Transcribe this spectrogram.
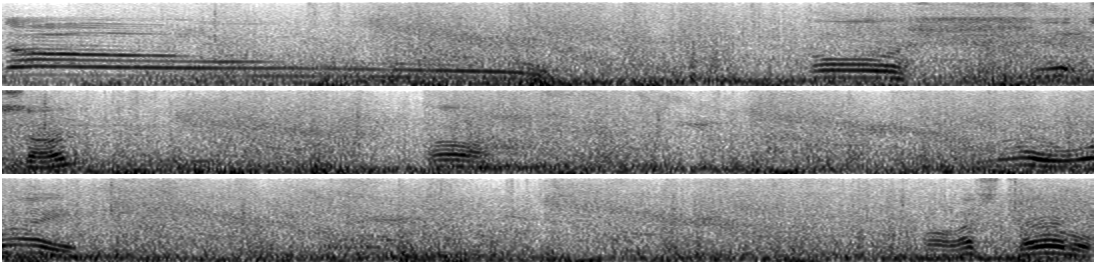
No! Oh shit, son. Oh. No way. Oh, that's terrible.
